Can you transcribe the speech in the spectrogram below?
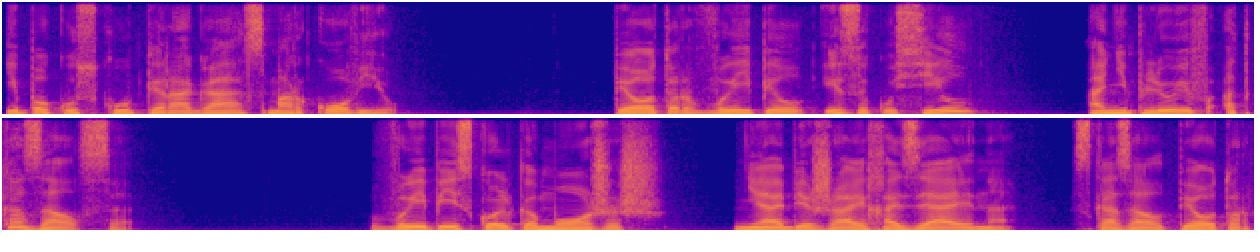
и по куску пирога с морковью. Петр выпил и закусил, а Неплюев отказался. «Выпей сколько можешь, не обижай хозяина», — сказал Петр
